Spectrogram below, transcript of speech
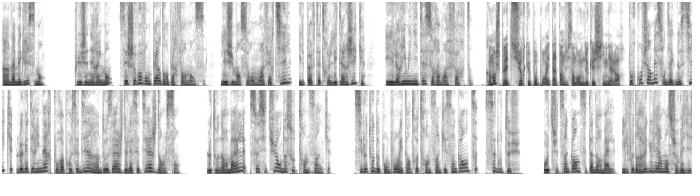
un amaigrissement. Plus généralement, ces chevaux vont perdre en performance. Les juments seront moins fertiles, ils peuvent être léthargiques et leur immunité sera moins forte. Comment je peux être sûr que Pompon est atteint du syndrome de Cushing alors? Pour confirmer son diagnostic, le vétérinaire pourra procéder à un dosage de l'ACTH dans le sang. Le taux normal se situe en dessous de 35. Si le taux de Pompon est entre 35 et 50, c'est douteux. Au-dessus de 50, c'est anormal. Il faudra régulièrement surveiller.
